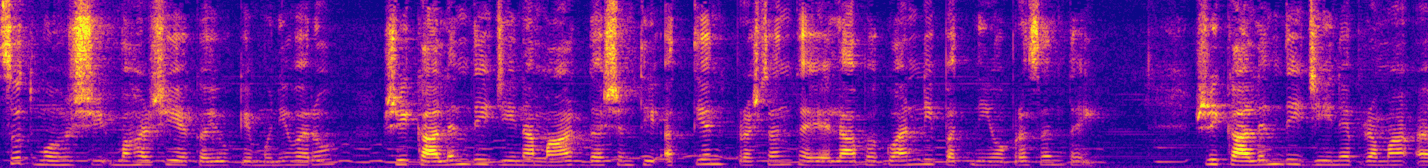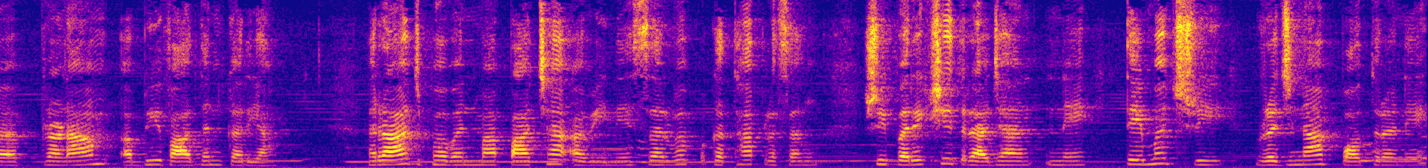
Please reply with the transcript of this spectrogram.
સુત મહર્ષિ, મહર્ષિએ કહ્યું કે, મુનિવરો શ્રી કાલંદીજીના માર્ગદર્શનથી અત્યંત પ્રસન્ન થયેલા ભગવાનની પત્નીઓ પ્રસન્ન થઈ. શ્રી કાલંદીજીને પ્રણામ, અભિવાદન કર્યા. રાજભવનમાં પાછા આવીને સર્વ કથા પ્રસંગ શ્રી પરીક્ષિત રાજાને તેમજ શ્રી વ્રજનાભ પૌત્રને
